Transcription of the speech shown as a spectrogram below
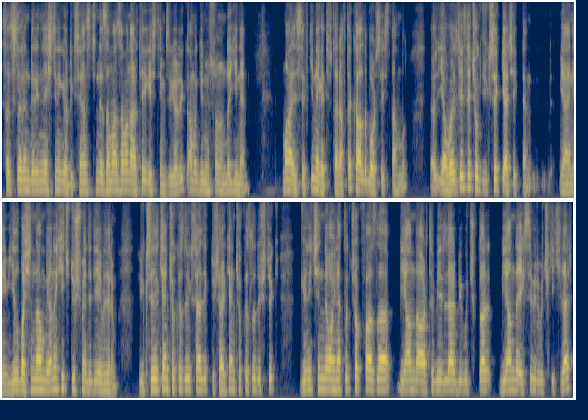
satışların derinleştiğini gördük. Seans içinde zaman zaman artıya geçtiğimizi gördük ama günün sonunda yine maalesef ki negatif tarafta kaldı Borsa İstanbul. Ee, ya volatilite çok yüksek gerçekten. Yani yıl başından bu yana hiç düşmedi diyebilirim. Yükselirken çok hızlı yükseldik, düşerken çok hızlı düştük. Gün içinde oynaklık çok fazla. Bir anda artı birler, bir buçuklar, bir anda eksi bir buçuk ikiler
